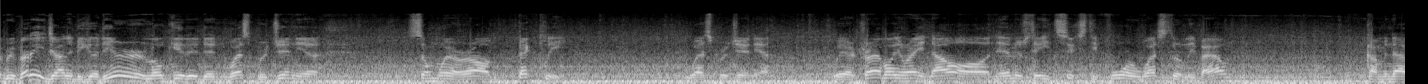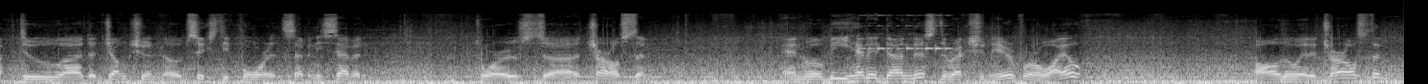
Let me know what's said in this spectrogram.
everybody, Johnny B. Good here, located in West Virginia, somewhere around Beckley, West Virginia. We are traveling right now on Interstate 64 westerly bound, coming up to uh, the junction of 64 and 77 towards uh, Charleston. And we'll be headed down this direction here for a while, all the way to Charleston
